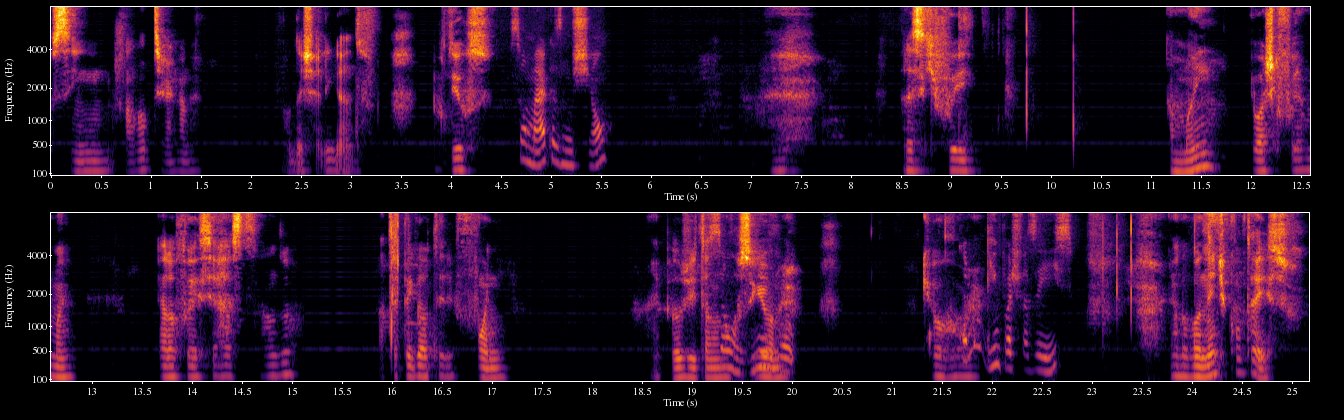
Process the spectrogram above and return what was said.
sem a lanterna, né? Vou deixar ligado. Meu Deus. São marcas no chão? Parece que foi a mãe. Eu acho que foi a mãe. Ela foi se arrastando até pegar o telefone. Aí, pelo jeito ela Isso é não conseguiu, né? horrível. Que horror. Como alguém pode fazer isso? Eu não vou nem te contar isso.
